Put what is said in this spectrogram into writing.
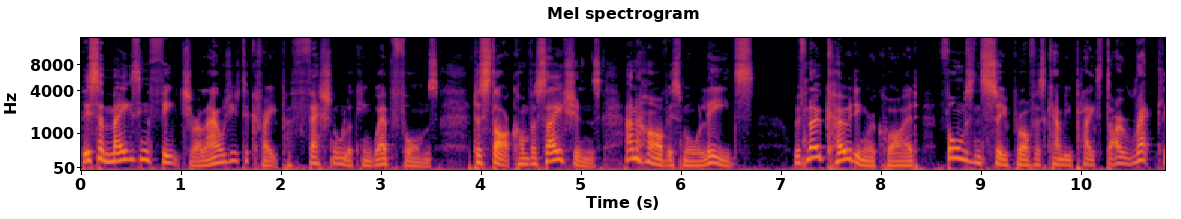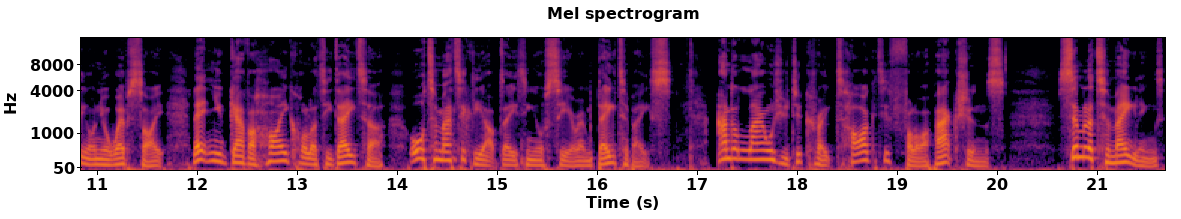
This amazing feature allows you to create professional looking web forms, to start conversations and harvest more leads. With no coding required, forms in SuperOffice can be placed directly on your website, letting you gather high quality data, automatically updating your CRM database, and allows you to create targeted follow up actions. Similar to mailings,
